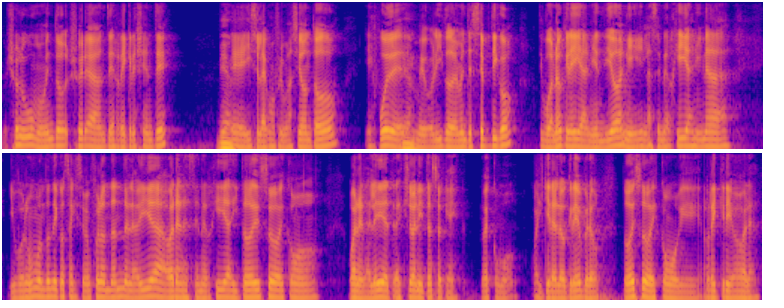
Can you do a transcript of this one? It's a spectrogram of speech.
Mm. Yo hubo un momento, yo era antes re creyente, Bien. eh, hice la confirmación, todo. Después de, Bien. me volví totalmente escéptico. Tipo, no creía ni en Dios, ni en las energías, ni nada. Y por un montón de cosas que se me fueron dando en la vida, ahora las energías y todo eso es como, bueno, la ley de atracción y todo eso que no es como cualquiera lo cree, pero todo eso es como que recreo ahora.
